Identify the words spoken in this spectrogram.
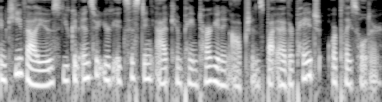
In key values, you can insert your existing ad campaign targeting options by either page or placeholder.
